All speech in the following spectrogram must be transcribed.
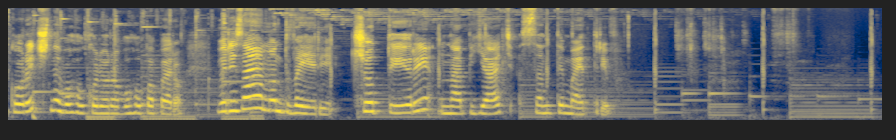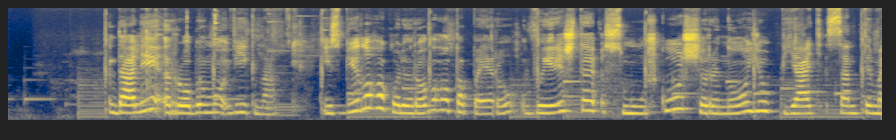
коричневого кольорового паперу вирізаємо двері 4 на 5 см. Далі робимо вікна. Із білого кольорового паперу виріжте смужку шириною 5 см.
